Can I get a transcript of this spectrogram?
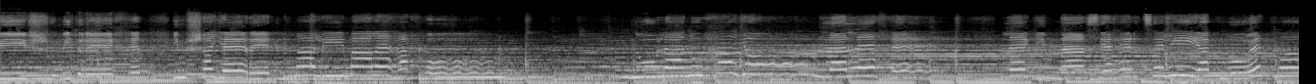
כביש ומדרכת עם שיירת גמלים על החור. תנו לנו היום ללכת לגימנסיה הרצליה כמו אתמול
